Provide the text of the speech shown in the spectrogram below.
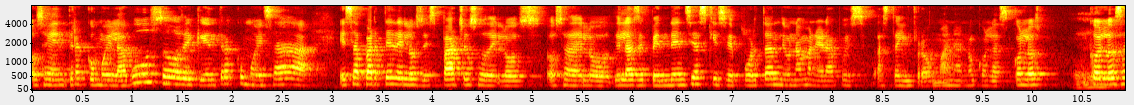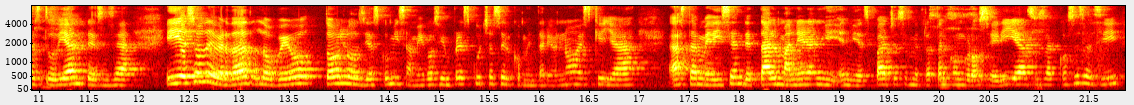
o sea, entra como el abuso, de que entra como esa, esa parte de los despachos o de los, o sea, de, lo, de las dependencias que se portan de una manera pues hasta infrahumana, ¿no? Con, las, con los con los estudiantes, o sea, y eso de verdad lo veo todos los días con mis amigos, siempre escuchas el comentario, no, es que ya hasta me dicen de tal manera en mi, en mi despacho, se me tratan con groserías, o sea, cosas así,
